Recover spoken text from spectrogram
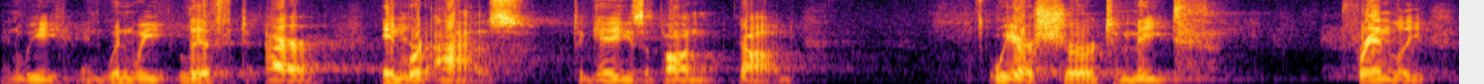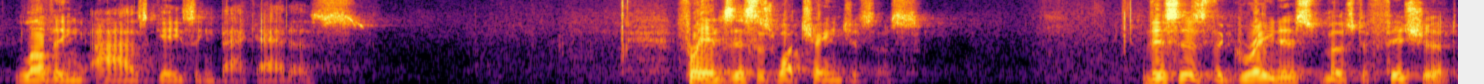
And, we, and when we lift our inward eyes to gaze upon God, we are sure to meet friendly, loving eyes gazing back at us. Friends, this is what changes us. This is the greatest, most efficient,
